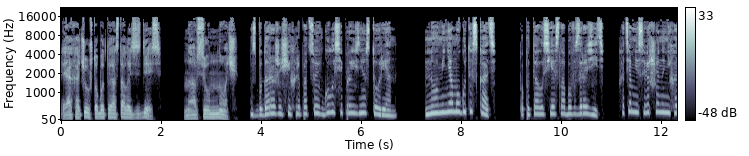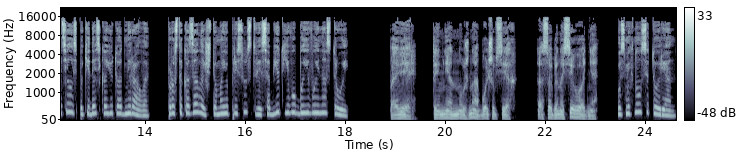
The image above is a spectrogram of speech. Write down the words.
Я хочу, чтобы ты осталась здесь. На всю ночь», — с будоражащей хрипотцой в голосе произнес Ториан. «Но меня могут искать», — попыталась я слабо возразить, хотя мне совершенно не хотелось покидать каюту адмирала. Просто казалось, что мое присутствие собьет его боевой настрой. «Поверь, ты мне нужна больше всех. Особенно сегодня. Усмехнулся Ториан.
